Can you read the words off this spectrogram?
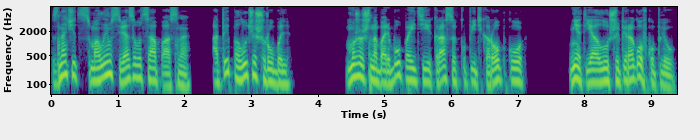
значит, с малым связываться опасно, а ты получишь рубль. Можешь на борьбу пойти, красок купить, коробку. Нет, я лучше пирогов куплю,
